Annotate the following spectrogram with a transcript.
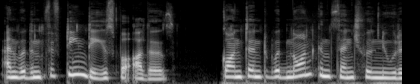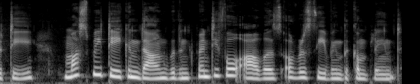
and within 15 days for others. Content with non consensual nudity must be taken down within 24 hours of receiving the complaint.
